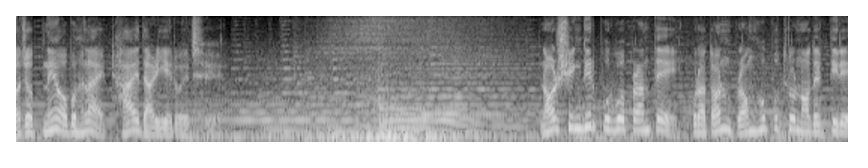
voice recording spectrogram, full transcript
অযত্নে অবহেলায় ঠায় দাঁড়িয়ে রয়েছে। নরসিংদীর পূর্ব প্রান্তে পুরাতন ব্রহ্মপুত্র নদের তীরে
